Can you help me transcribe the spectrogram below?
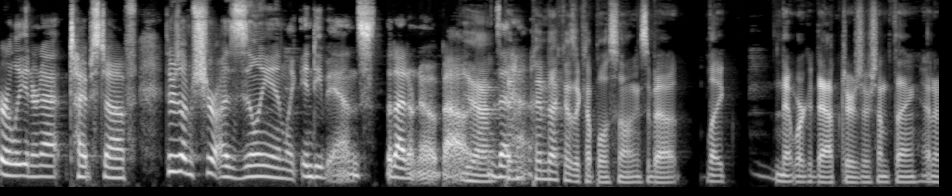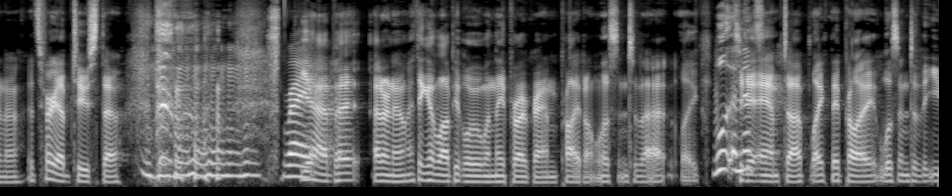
early internet type stuff. There's, I'm sure, a zillion like indie bands that I don't know about. yeah, that Pin, ha- Pinback has a couple of songs about like network adapters or something. I don't know. It's very obtuse though. right. Yeah, but I don't know. I think a lot of people when they program probably don't listen to that. Like Well, to get amped up. Like they probably listen to the E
